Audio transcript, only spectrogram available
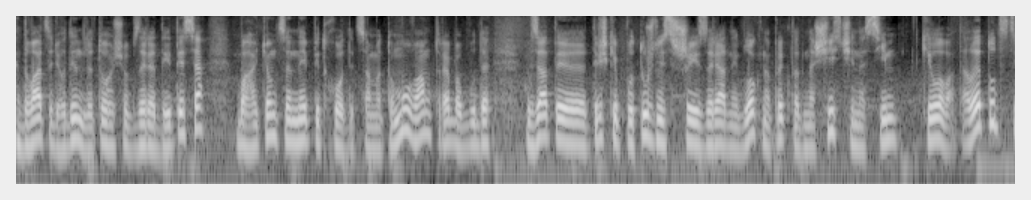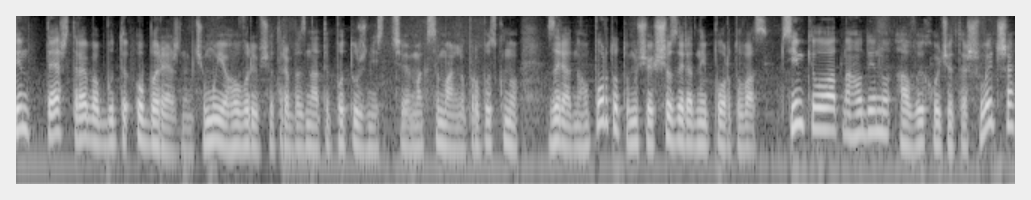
20 годин для того, щоб зарядитися, багатьом це не підходить. Саме тому вам треба буде взяти трішки потужніший зарядний блок, наприклад, на 6 чи на 7 кВт. Але тут з цим теж треба бути обережним. Чому я говорив, що треба знати потужність максимальну пропускну зарядного порту, тому що якщо зарядний порт у вас 7 кВт на годину, а ви хочете швидше,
